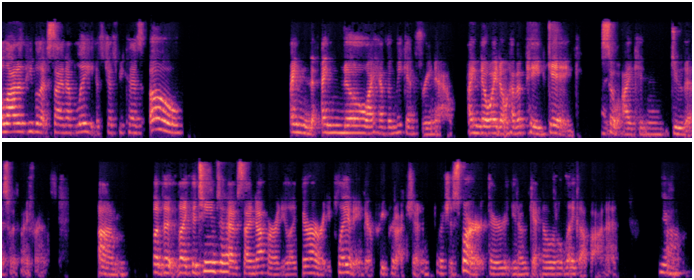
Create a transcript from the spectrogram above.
a lot of the people that sign up late, it's just because, oh, I, I know I have the weekend free now. I know I don't have a paid gig, so I can do this with my friends. Um, but the like the teams that have signed up already, like they're already planning their pre-production, which is smart. They're you know getting a little leg up on it. Yeah. Um,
